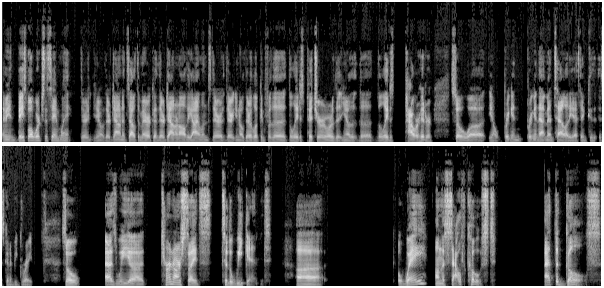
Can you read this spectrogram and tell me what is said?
I mean, baseball works the same way. They're you know they're down in South America, they're down on all the islands. They're they're you know they're looking for the the latest pitcher or the you know the the latest power hitter. So uh, you know bringing bringing that mentality, I think, is, is going to be great. So as we uh, turn our sights to the weekend, uh, away on the South Coast at the Gulls,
